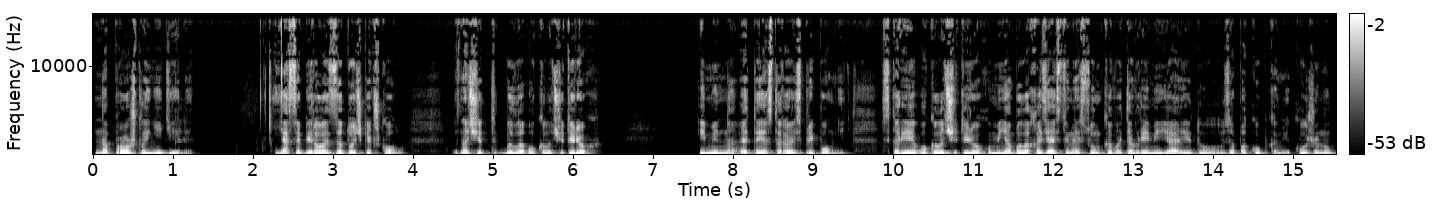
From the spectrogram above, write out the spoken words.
На прошлой неделе. Я собиралась за дочкой в школу. Значит, было около четырех. Именно это я стараюсь припомнить. Скорее, около четырех. У меня была хозяйственная сумка. В это время я иду за покупками к ужину.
